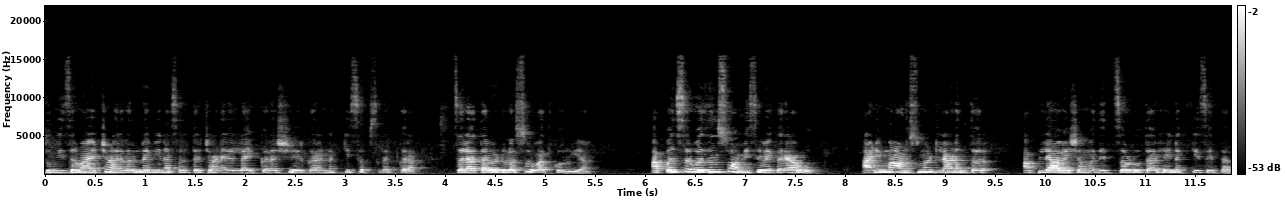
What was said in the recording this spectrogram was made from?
तुम्ही जर माझ्या चॅनलवर नवीन असाल तर चॅनलला लाईक करा शेअर करा नक्की सबस्क्राईब करा. चला आता व्हिडिओला सुरुवात करूया. आपण सर्वजण स्वामी सेवेकरी आहोत. आणि माणूस म्हटल्यानंतर आपल्या आवेशामध्ये चढ उतार हे नक्कीच येतात.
